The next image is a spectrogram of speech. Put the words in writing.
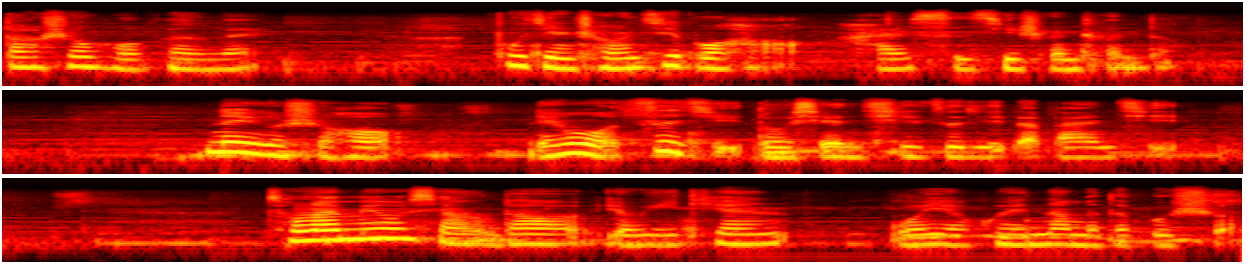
到生活氛围，不仅成绩不好，还死气沉沉的。那个时候，连我自己都嫌弃自己的班级。从来没有想到有一天我也会那么的不舍。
